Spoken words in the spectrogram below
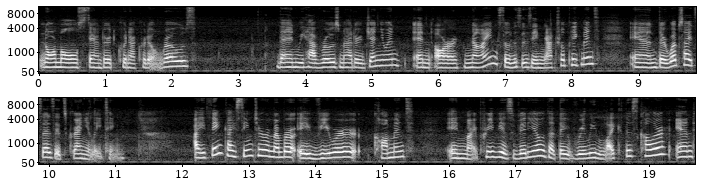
normal standard quinacridone rose. Then we have Rose Madder Genuine NR9, so this is a natural pigment, and their website says it's granulating. I think I seem to remember a viewer comment in my previous video that they really like this color, and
